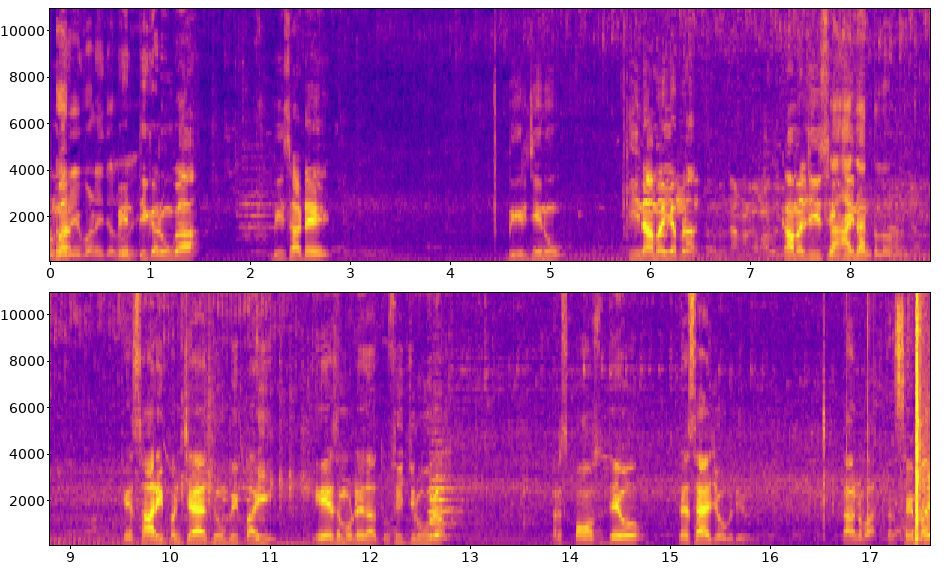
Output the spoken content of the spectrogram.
ਮੈਂ ਰੀ ਬਣੇ ਚਲੋ ਬੇਨਤੀ ਕਰੂੰਗਾ ਵੀ ਸਾਡੇ ਵੀਰ ਜੀ ਨੂੰ ਕੀ ਨਾਮ ਹੈ ਜੀ ਆਪਣਾ? ਕਮਲਜੀਤ ਸਿੰਘ ਜੀ ਨੂੰ ਕਿ ਸਾਰੀ ਪੰਚਾਇਤ ਨੂੰ ਵੀ ਭਾਈ ਇਸ ਮੁੰਡੇ ਦਾ ਤੁਸੀਂ ਜ਼ਰੂਰ ਰਿਸਪੌਂਸ ਦਿਓ ਤੇ ਸਹਿਯੋਗ ਦਿਓ ਜੀ। ਧੰਨਵਾਦ। ਤਰਸੇਮ ਭਾਈ।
